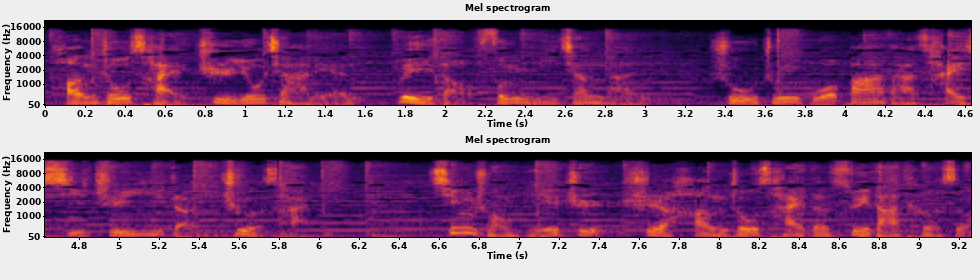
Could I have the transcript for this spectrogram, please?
杭州菜质优价廉，味道风靡江南，属中国八大菜系之一的浙菜。清爽别致是杭州菜的最大特色，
